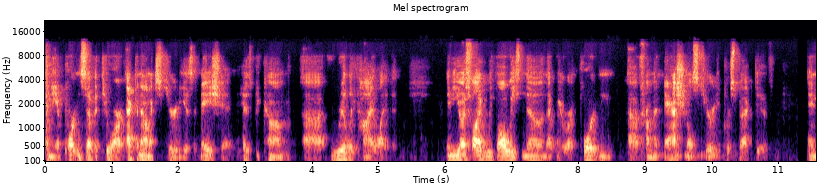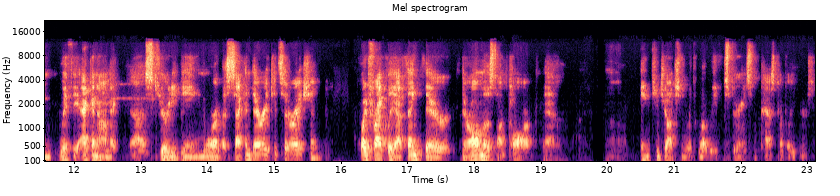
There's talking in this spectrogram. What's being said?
and the importance of it to our economic security as a nation has become uh, really highlighted. In the U.S. flag, we've always known that we were important uh, from a national security perspective, and with the economic uh, security being more of a secondary consideration quite frankly, I think they're they're almost on par now uh, in conjunction with what we've experienced in the past couple of years.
